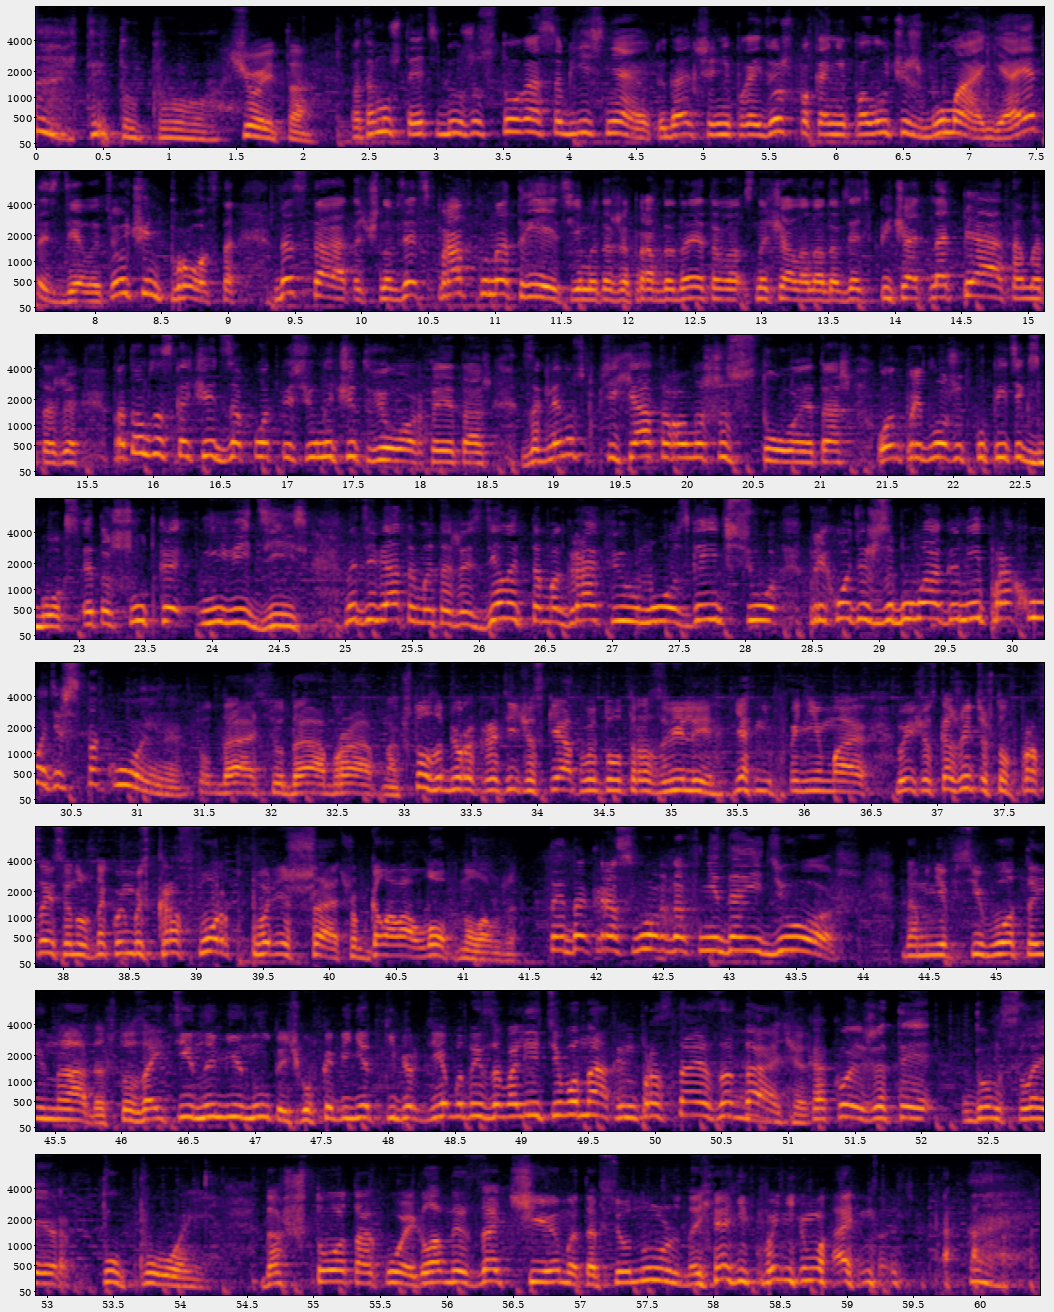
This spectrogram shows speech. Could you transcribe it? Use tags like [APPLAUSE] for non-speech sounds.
Ай, ты тупой. Чё это? Потому что я тебе уже сто раз объясняю, ты дальше не пройдешь, пока не получишь бумаги. А это сделать очень просто. Достаточно взять справку на третьем этаже. Правда, до этого сначала надо взять печать на пятом этаже. Потом заскочить за подписью на четвертый этаж. Заглянуть к психиатру на шестой этаж. Он предложит купить Xbox. Это шутка, не ведись. На девятом этаже сделать томографию мозга и все. Приходишь за бумагами и проходишь спокойно. Туда-сюда обратно. Что за бюрократический ад вы тут развели? Я не понимаю. Вы еще скажите, что в процессе нужно какой-нибудь кроссворд порешать, чтобы голова лопнула уже. Ты до кроссвордов не дойдешь. Да мне всего-то и надо, что зайти на минуточку в кабинет кибердемона и завалить его нахрен. Простая задача. Какой же ты, Думслеер, тупой. Да что такое? Главное, зачем это все нужно? Я не понимаю.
